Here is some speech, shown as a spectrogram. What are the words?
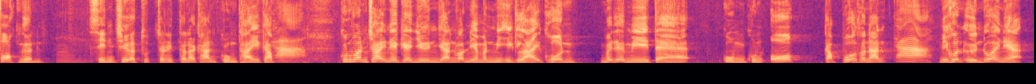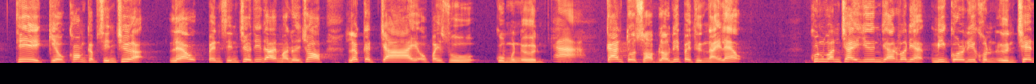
ฟอกเงิน สินเชื่อทุจริตธนาคารกรุงไทยครับค่ะคุณวันชัยเนี่ยแกยืนยันว่าเนี่ยมันมีอีกหลายคน ไม่ได้มีแต่กลุ่มคุณโอ๊กกับพวกเท่านั้น ค่ะ มีคนอื่นด้วยเนี่ยที่เกี่ยวข้องกับสินเชื่อ แล้วเป็นสินเชื่อที่ได้มาโดยชอบ แล้วกระจายออกไปสู่กลุ่มอื่นๆ ค่ะ การตรวจสอบเหล่านี้ไปถึงไหนแล้ว คุณวันชัยยืนยันว่าเนี่ยมีกรณีคนอื่น เช่น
